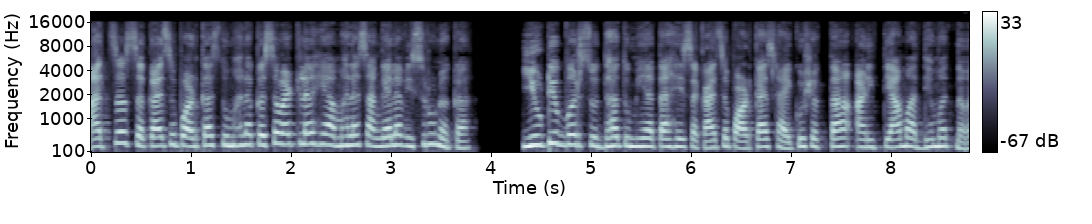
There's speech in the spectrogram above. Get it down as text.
आजचं सकाळचं पॉडकास्ट तुम्हाला कसं वाटलं हे आम्हाला सांगायला विसरू नका. यूट्यूबवर सुद्धा तुम्ही आता हे सकाळचं पॉडकास्ट ऐकू शकता आणि त्या माध्यमातनं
